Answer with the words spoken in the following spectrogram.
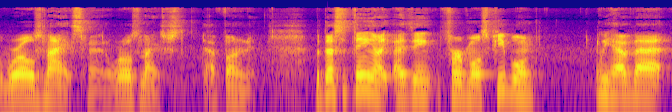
The world's nice, man. The world's nice. Just have fun in it. But that's the thing. Like I think for most people, we have that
